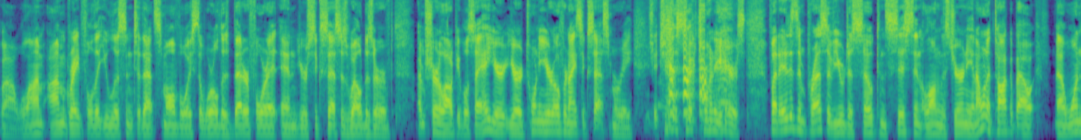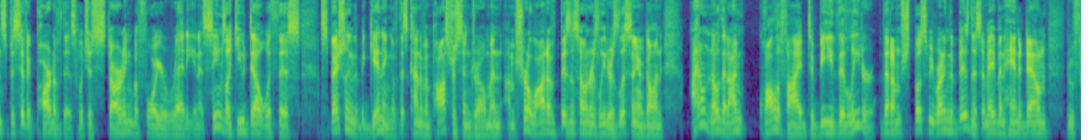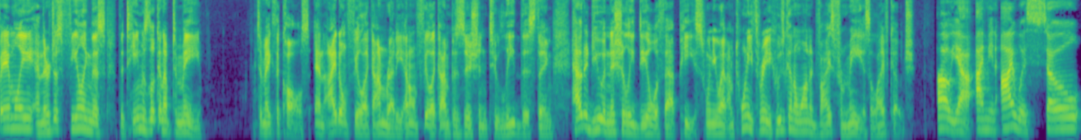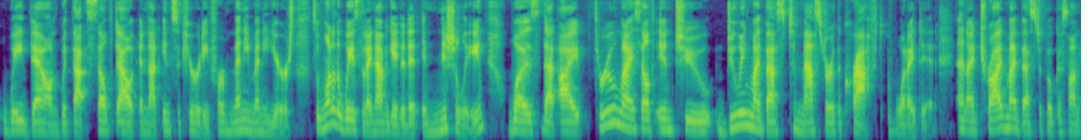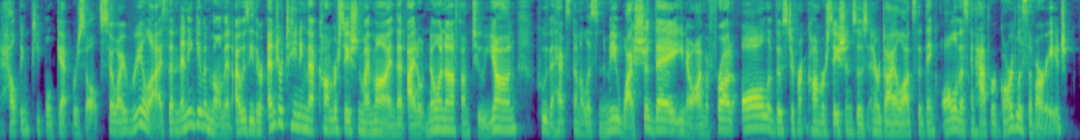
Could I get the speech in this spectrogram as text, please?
Wow. Well, I'm I'm grateful that you listened to that small voice. The world is better for it, and your success is well deserved. I'm sure a lot of people say, "Hey, you're you're a 20 year overnight success, Marie." It just took 20 years, but it is impressive. You were just so consistent along this journey, and I want to talk about uh, one specific part of this, which is starting before you're ready. And it seems like you dealt with this, especially in the beginning of this kind of imposter syndrome. And I'm sure a lot of business owners, leaders listening are going, "I don't know that I'm qualified to be the leader that I'm supposed to be running the business. It may have been handed down through family, and they're just feeling this. The team is looking up to me to make the calls, and I don't feel like I'm ready. I don't feel like I'm positioned to lead this thing. How did you initially deal with that piece when you went, I'm 23, who's going to want advice from me as a life coach? Oh, yeah. I mean, I was so weighed down with that self doubt and that insecurity for many, many years. So, one of the ways that I navigated it initially was that I threw myself into doing my best to master the craft of what I did. And I tried my best to focus on helping people get results. So, I realized that in any given moment, I was either entertaining that conversation in my mind that I don't know enough, I'm too young, who the heck's going to listen to me? Why should they? You know, I'm a fraud. All of those different conversations, those inner dialogues that I think all of us can have, regardless of our age.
